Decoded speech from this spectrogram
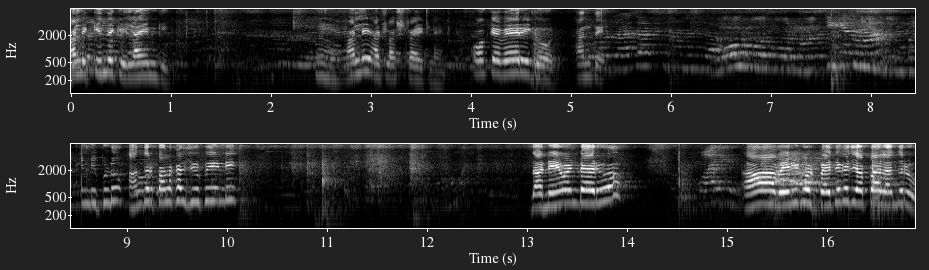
మళ్ళీ కిందకి లైన్కి మళ్ళీ అట్లా straight line okay very good అంతే. ఇప్పుడు అందరు పలకలు చూపించండి. దాన్ని ఏమంటారు? వెరీ గుడ్ పెద్దగా చెప్పాలి అందరూ.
